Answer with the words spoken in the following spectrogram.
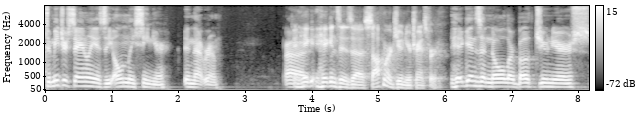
Demetri Stanley is the only senior in that room. Uh, and Higgins is a sophomore or junior transfer. Higgins and Noel are both juniors.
